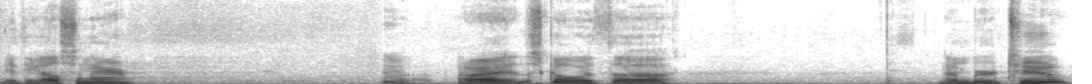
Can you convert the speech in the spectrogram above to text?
anything else in there? All right. Let's go with uh, number two.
